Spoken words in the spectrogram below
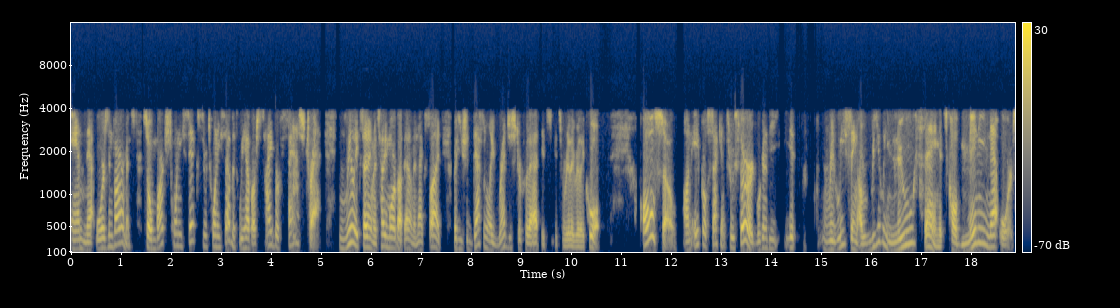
and Net Wars environments. So March 26th through 27th, we have our Cyber Fast Track. Really exciting. I'm going to tell you more about that on the next slide, but you should definitely register for that. It's it's really really cool. Also, on April 2nd through 3rd, we're going to be releasing a really new thing. It's called Mini NetWars.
